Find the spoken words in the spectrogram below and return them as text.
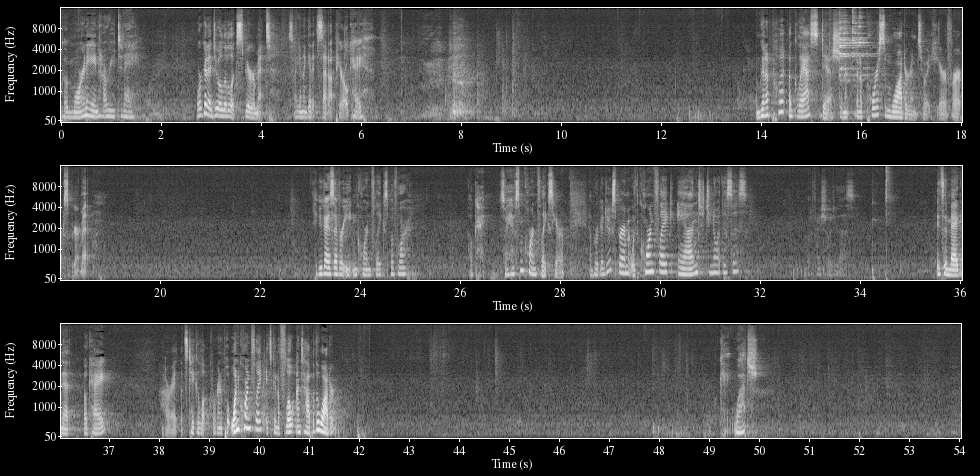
Good morning. How are you today? We're going to do a little experiment. So I'm going to get it set up here, okay? I'm going to put a glass dish and I'm going to pour some water into it here for our experiment. Have you guys ever eaten cornflakes before? Okay, so I have some cornflakes here. And we're going to do an experiment with a cornflake and do you know what this is? I showed you this? It's a magnet, okay? All right, let's take a look. We're going to put one cornflake, it's going to float on top of the water. Okay, watch.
